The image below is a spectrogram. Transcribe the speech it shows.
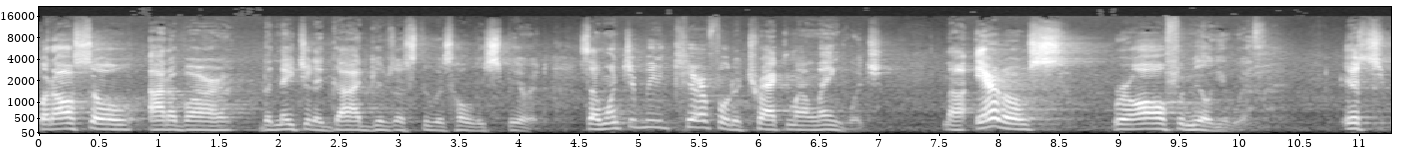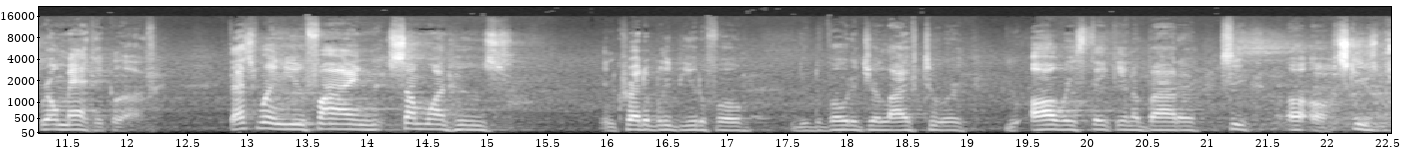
but also out of our the nature that God gives us through his Holy Spirit. So I want you to be careful to track my language. Now, eros, we're all familiar with. It's romantic love. That's when you find someone who's incredibly beautiful, you devoted your life to her, you're always thinking about her. See, uh oh, excuse me.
